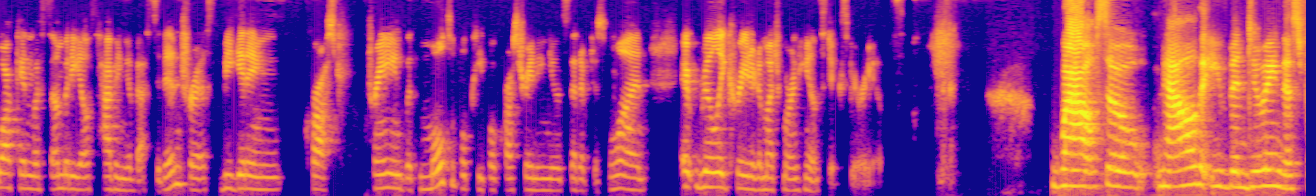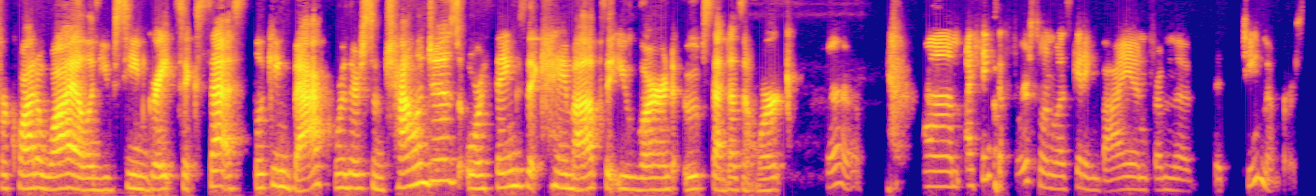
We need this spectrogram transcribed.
walk in with somebody else having a vested interest, be getting cross trained with multiple people cross training you instead of just one. It really created a much more enhanced experience. Wow. So now that you've been doing this for quite a while and you've seen great success, looking back, were there some challenges or things that came up that you learned, oops, that doesn't work? Sure. Um, I think the first one was getting buy in from the, the team members.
